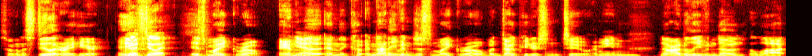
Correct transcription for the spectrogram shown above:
So I'm going to steal it right here. Good, do it. Is Mike Groh and Yeah. the and the co- and not even just Mike Groh, but Doug Pederson too. I mean, Mhm. now I believe in Doug a lot.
